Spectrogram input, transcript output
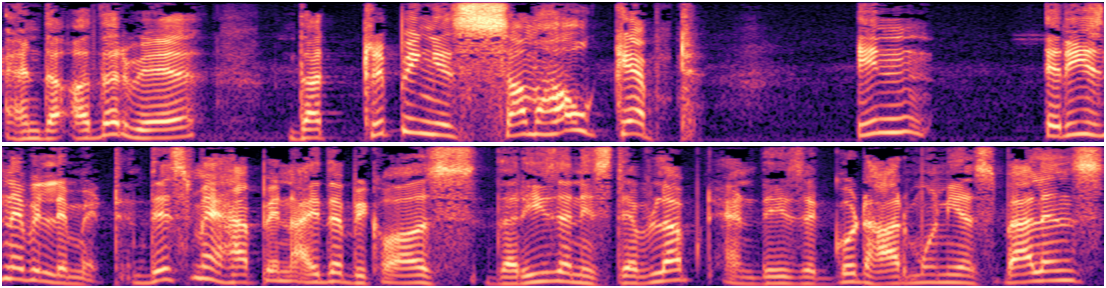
And the other where the tripping is somehow kept in a reasonable limit. This may happen either because the reason is developed and there is a good harmonious balance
